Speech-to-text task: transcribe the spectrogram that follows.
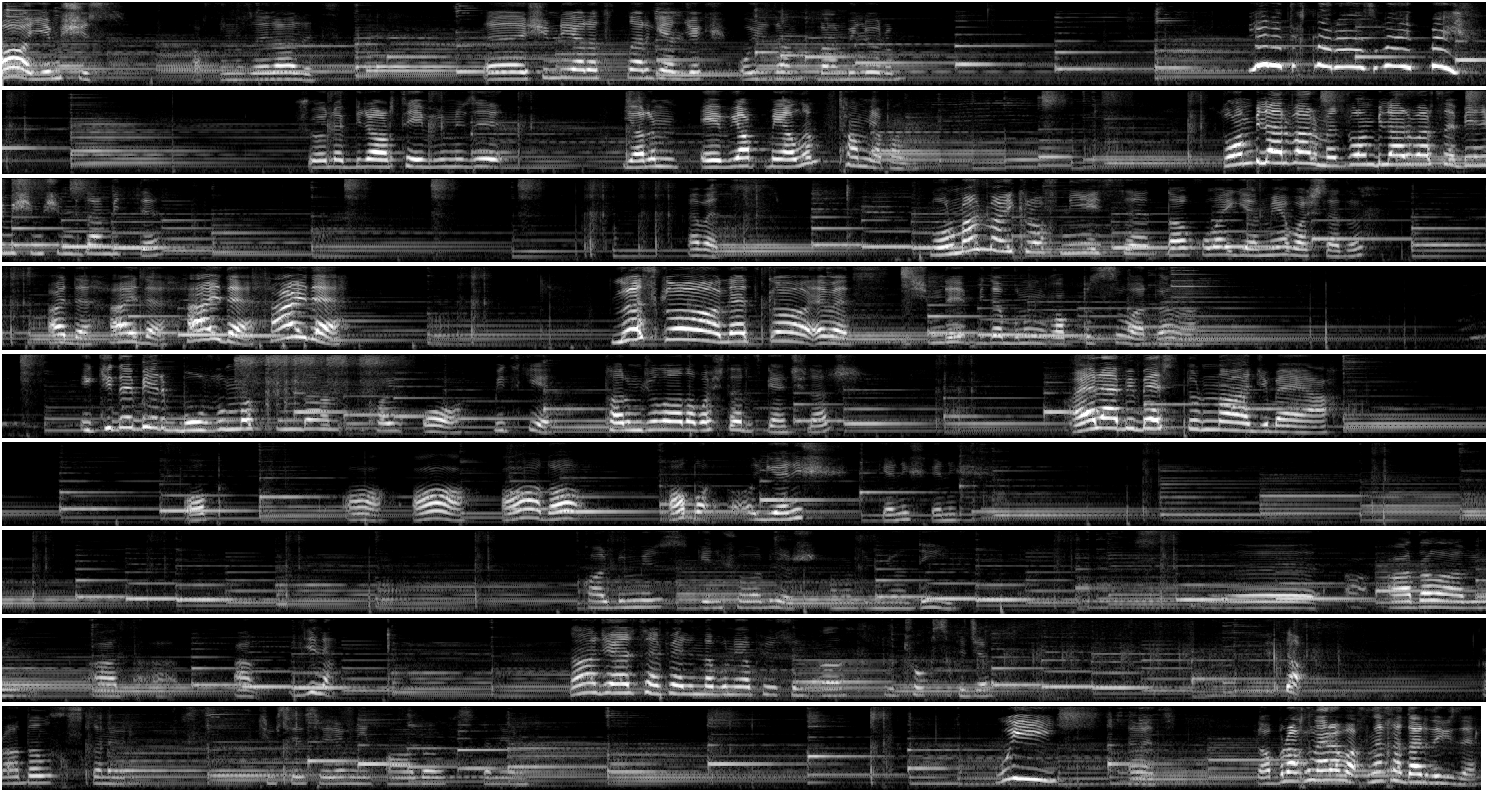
Aa yemişiz. Hakkınızı helal et. Ee, şimdi yaratıklar gelecek. O yüzden ben biliyorum. Yaratıklar ağzıma etmeyin. Şöyle bir artı evimizi yarım ev yapmayalım. Tam yapalım. Zombiler var mı? Zombiler varsa benim işim şimdiden bitti. Evet. Normal Minecraft niyeyse daha kolay gelmeye başladı. Haydi, haydi, haydi, haydi. Let's go, let's go. Evet. Şimdi bir de bunun kapısı var değil mi? İkide bir bozulmasından o bitki. Tarımcılığa da başlarız gençler. Hele bir beş turnacı be ya. Hop. Aa, aa, aa da. Aa, geniş, geniş, geniş. Kalbimiz geniş olabilir ama dünya değil. Ee, Adal abimiz Ad, abi yine Naci her seferinde bunu yapıyorsun. Aa, bu çok sıkıcı. Ya Adalı kıskanıyorum. Kimseye söylemeyin. Adalı kıskanıyorum. Uy. Evet. Yapraklara bak ne kadar da güzel.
